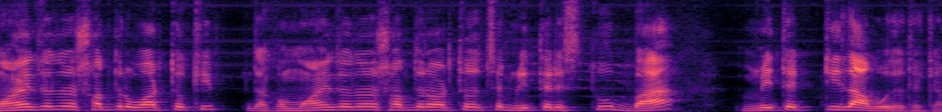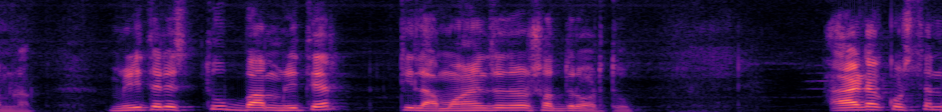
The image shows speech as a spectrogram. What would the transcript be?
মহেন্দ্রদার শব্দের অর্থ কী? দেখো মহেন্দ্রদার শব্দের অর্থ হচ্ছে মৃতের স্তূপ বা মৃতের টিলা বলে থাকি আমরা। মৃতের স্তূপ বা মৃতের টিলা মহেন্দ্রদার শব্দের অর্থ। আর একটা কোশ্চেন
